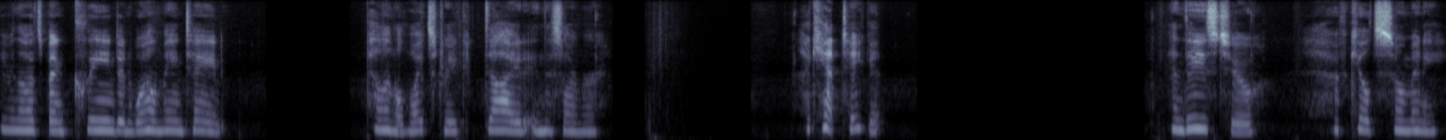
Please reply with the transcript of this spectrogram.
Even though it's been cleaned and well maintained, Pelinal Whitestrake died in this armor. I can't take it. And these two have killed so many.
